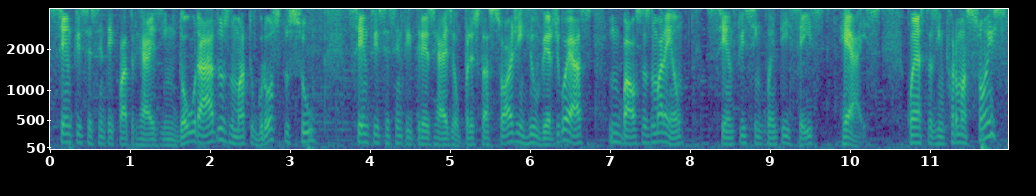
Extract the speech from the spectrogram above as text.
164,00 em Dourados, no Mato Grosso do Sul, R$ 163,00 é o preço da soja em Rio Verde, Goiás, em Balsas do Maranhão, R$ 156,00. Com estas informações,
